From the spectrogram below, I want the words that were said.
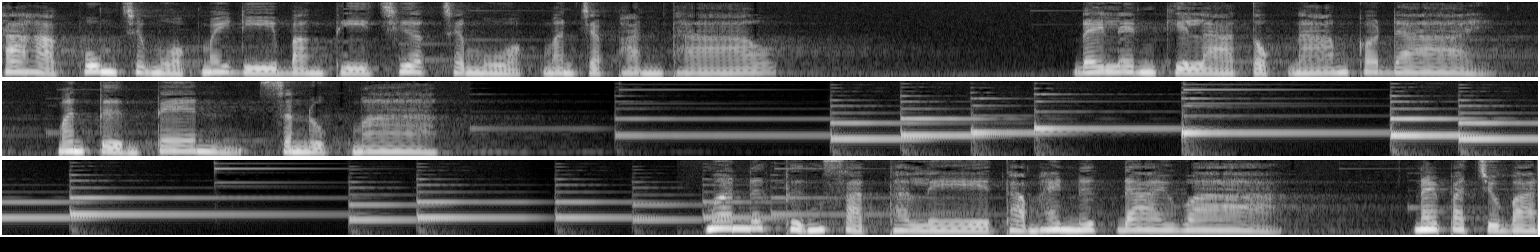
ถ้าหากพุ่งฉมวกไม่ดีบางทีเชือกฉมวกมันจะพันเท้า ได้เล่นกีฬาตกน้ำก็ได้ มันตื่นเต้นสนุกมากเมื่อนึกถึงสัตว์ทะเลทำให้นึกได้ว่า ในปัจจุบัน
